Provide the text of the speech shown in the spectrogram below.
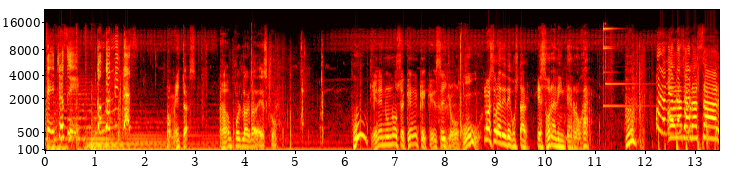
De hecho, sí. ¡Con gomitas! ¿Gomitas? Ah, pues lo agradezco. Uh, tienen un no sé qué, que qué sé yo. Uh, No es hora de degustar, es hora de interrogar. ¡Hora de ¡Hora de abrazar!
